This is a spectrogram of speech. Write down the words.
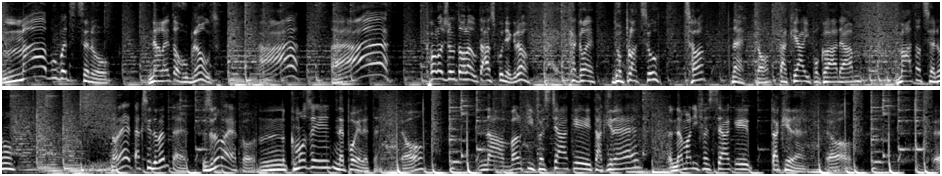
má vůbec cenu na léto hubnout? A? A? Položil tohle otázku někdo? Takhle do placu? Co? Ne, no, tak já ji pokládám. Má to cenu? No ne, tak si to vemte. Znova jako, k mozi nepojedete, jo? Na velký festiáky taky ne, na malý festiáky taky ne, jo? E,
